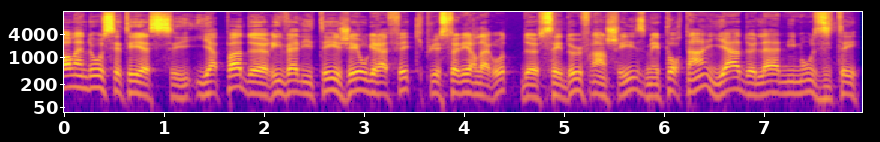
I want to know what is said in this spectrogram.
Orlando CTSC, il n'y a pas de rivalité géographique qui puisse tenir la route de ces deux franchises, mais pourtant, il y a de l'animosité.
